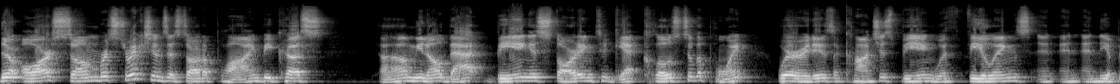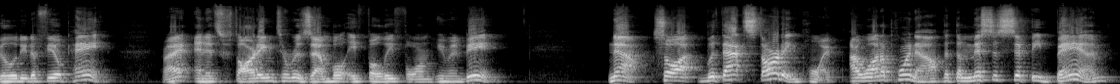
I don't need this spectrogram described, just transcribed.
there are some restrictions that start applying because, um, you know, that being is starting to get close to the point where it is a conscious being with feelings and, and, and the ability to feel pain, right? And it's starting to resemble a fully formed human being. Now, so uh, with that starting point, I want to point out that the Mississippi ban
